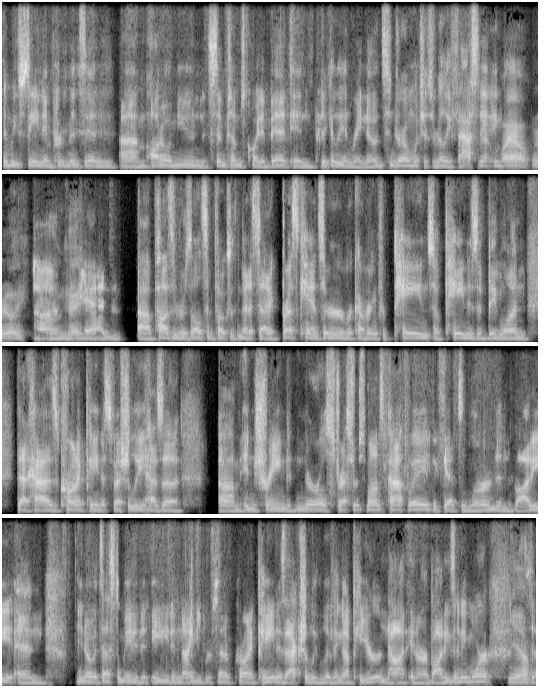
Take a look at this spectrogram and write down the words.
and we've seen improvements in um, autoimmune symptoms quite a bit, in particularly in Raynaud syndrome, which is really fascinating. Wow, really? Um, okay. And uh, positive results in folks with metastatic breast cancer, recovering from pain. So pain is a big one that has chronic pain, especially has a um, entrained neural stress response pathway that gets learned in the body. And, you know, it's estimated that 80 to 90% of chronic pain is actually living up here, not in our bodies anymore. Yeah. So,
